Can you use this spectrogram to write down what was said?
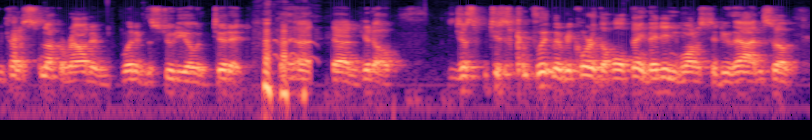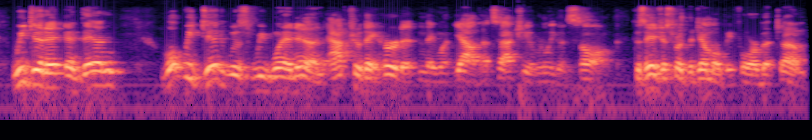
we kind of snuck around and went into the studio and did it, and, and you know, just just completely recorded the whole thing. They didn't want us to do that, and so we did it. And then what we did was we went in after they heard it, and they went, "Yeah, that's actually a really good song," because they had just heard the demo before. But um,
